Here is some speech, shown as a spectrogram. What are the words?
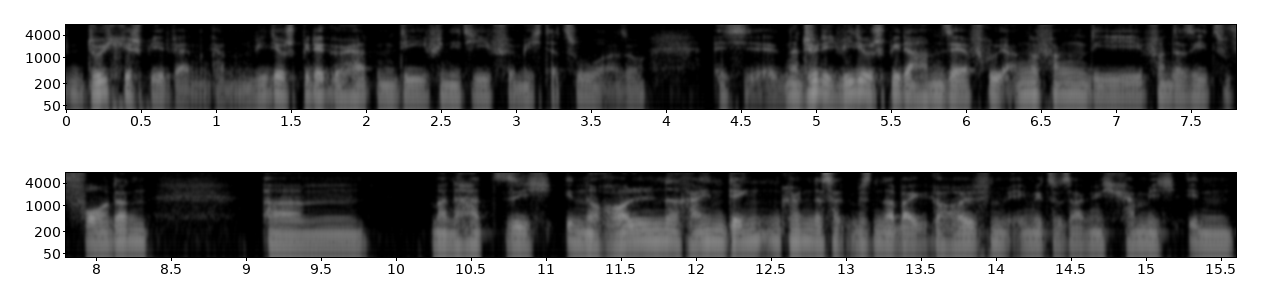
durchgespielt werden kann. Und Videospiele gehörten definitiv für mich dazu. Also ich, natürlich, Videospiele haben sehr früh angefangen, die Fantasie zu fordern. Ähm, man hat sich in Rollen reindenken können. Das hat ein bisschen dabei geholfen, irgendwie zu sagen, ich kann mich in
